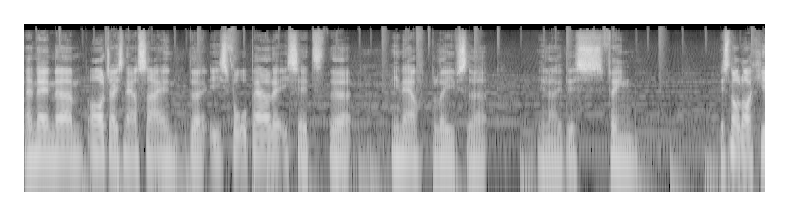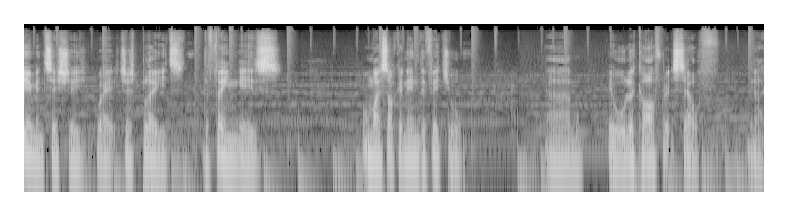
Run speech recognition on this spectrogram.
and then um, RJ's now saying that he's thought about it. He said that he now believes that, you know, this thing, it's not like human tissue where it just bleeds. The thing is almost like an individual um, it will look after itself. You know,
